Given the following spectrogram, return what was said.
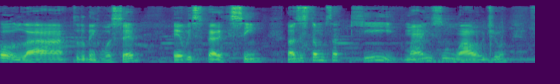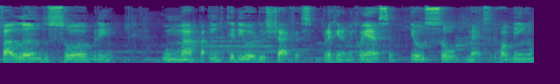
Olá, tudo bem com você? Eu espero que sim. Nós estamos aqui mais um áudio falando sobre o mapa interior dos chakras. Para quem não me conhece, eu sou o mestre Robinho,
